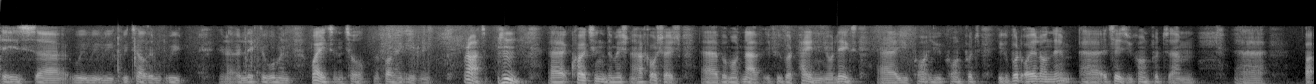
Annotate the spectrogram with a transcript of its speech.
there is uh, we, we, we tell them we you know, let the woman wait until the following evening. Right. uh, quoting the Mishnah Hachoshesh uh, b'motnav. If you've got pain in your legs, uh, you can't you can't put you can put oil on them. Uh, it says you can't put. Um, uh, uh,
